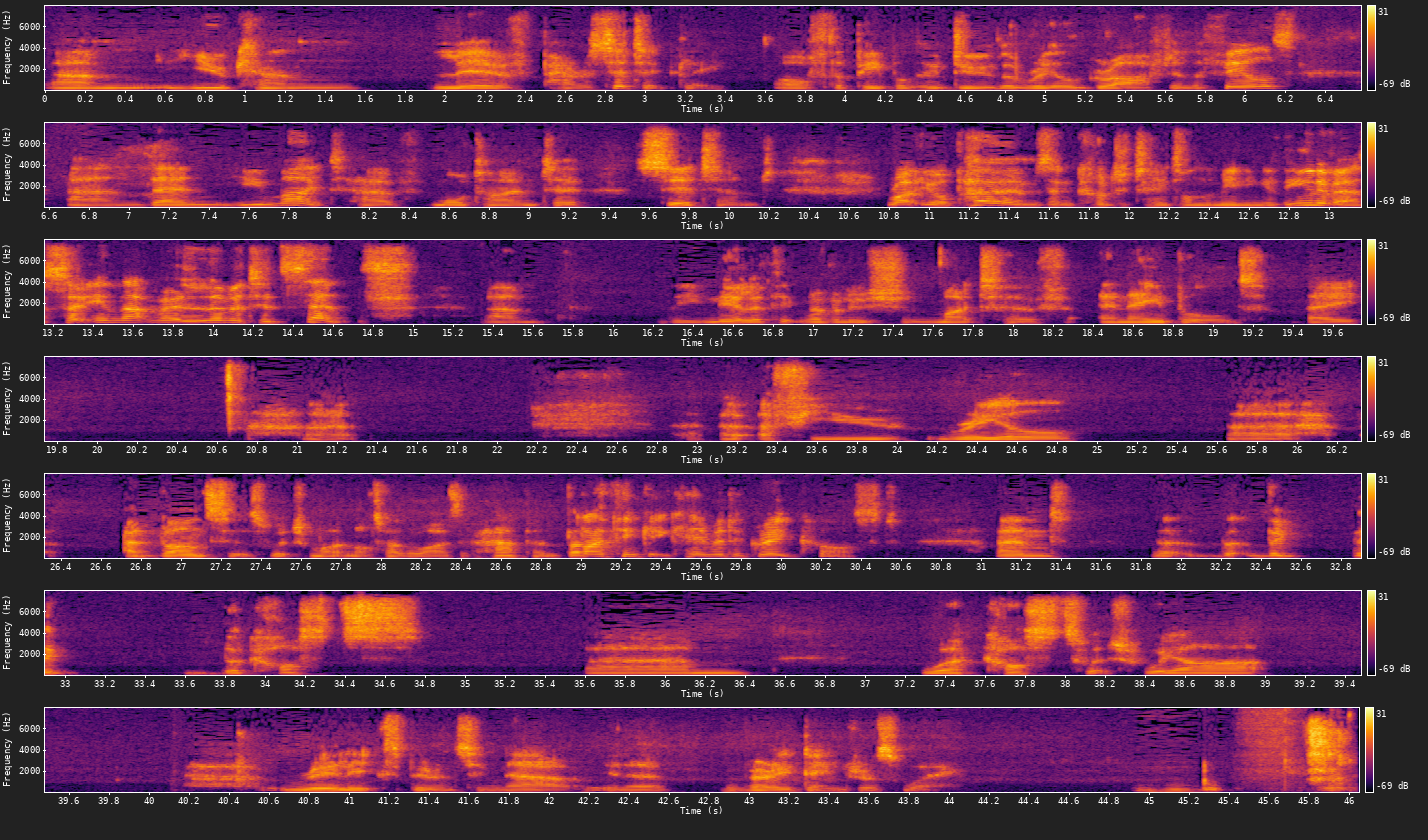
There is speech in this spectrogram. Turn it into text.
um, you can live parasitically off the people who do the real graft in the fields, and then you might have more time to sit and write your poems and cogitate on the meaning of the universe. So, in that very limited sense, um, the Neolithic Revolution might have enabled a uh, a, a, few real uh, advances which might not otherwise have happened. But I think it came at a great cost, and the the the, the costs um, were costs which we are really experiencing now in a very dangerous way. Mm-hmm.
